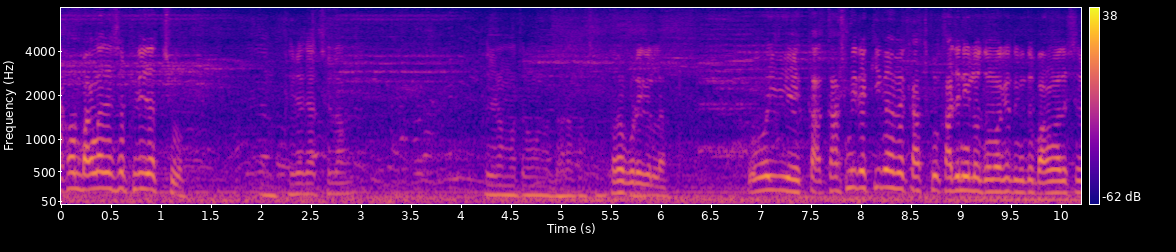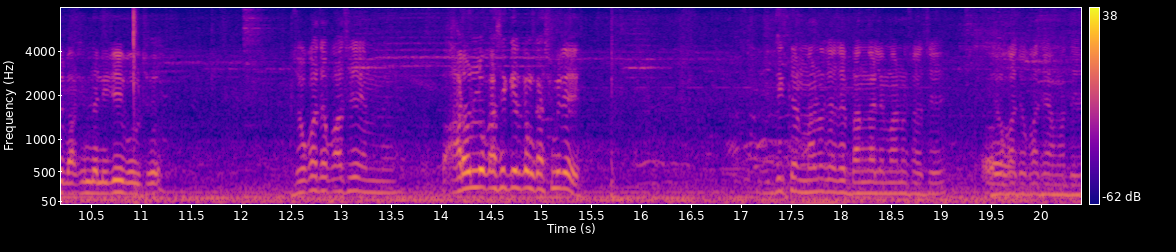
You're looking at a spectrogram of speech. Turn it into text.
এখন বাংলাদেশে ফিরে যাচ্ছ? ফিরে যাচ্ছিলাম। ফিরার মতো ধরা পড়ছে ধরা পড়ে গেলাম ওই কাশ্মীরে কীভাবে কাজ কাজে নিল তোমাকে? তুমি তো বাংলাদেশের বাসিন্দা নিজেই বলছো। যোগাযোগ আছে এমনি। আরও লোক আছে কীরকম কাশ্মীরে? এদিককার মানুষ আছে বাঙালি মানুষ আছে। যোগাযোগ আছে আমাদের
